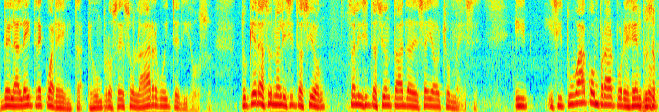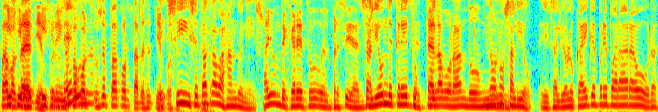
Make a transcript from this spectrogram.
de la ley 340 es un proceso largo y tedioso. Tú quieres hacer una licitación, esa licitación tarda de 6 a 8 meses. Y, y si tú vas a comprar, por ejemplo, tú se puede y si cortar ese tiempo. se puede se cortar ese eh, tiempo. sí, se está trabajando en eso. Hay un decreto del presidente. Salió un decreto. Se está que- elaborando un. No, no salió. Eh, salió lo que hay que preparar ahora,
